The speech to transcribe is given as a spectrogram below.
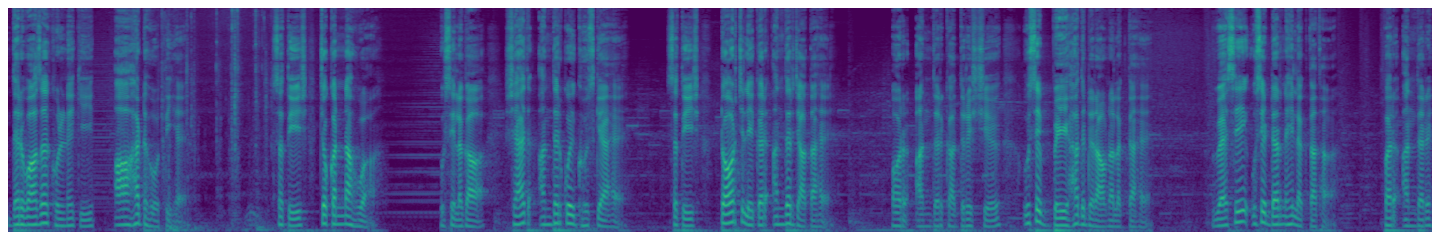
दरवाज़ा खुलने की आहट होती है। सतीश चौकन्ना हुआ। उसे लगा शायद अंदर कोई घुस गया है। सतीश टॉर्च लेकर अंदर जाता है और अंदर का दृश्य उसे बेहद डरावना लगता है। वैसे उसे डर नहीं लगता था, पर अंदर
